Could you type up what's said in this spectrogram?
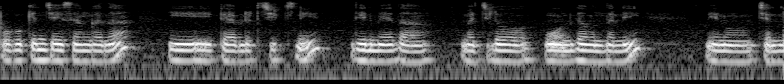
పువ్వు కింద చేసాం కదా ఈ ట్యాబ్లెట్ సీట్స్ని దీని మీద మధ్యలో ఓన్గా ఉందని నేను చిన్న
